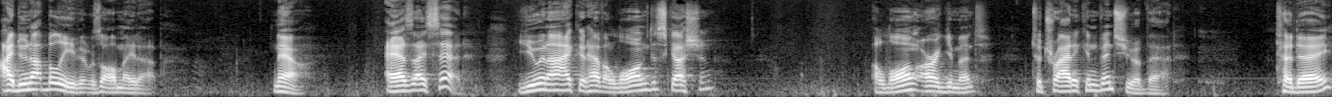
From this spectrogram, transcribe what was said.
I do not believe it was all made up. Now, as I said, you and I could have a long discussion, a long argument to try to convince you of that. Today,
